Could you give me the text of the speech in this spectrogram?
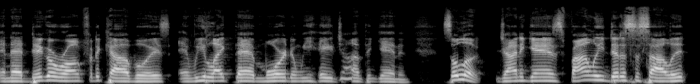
and that did go wrong for the Cowboys, and we like that more than we hate Jonathan Gannon. So look, Johnny Gans finally did us a solid.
